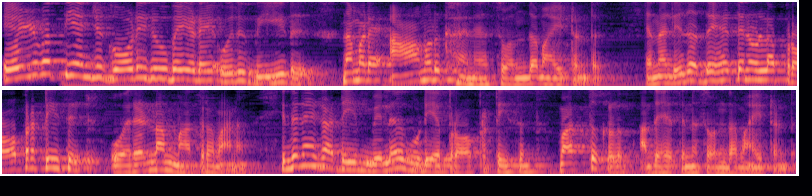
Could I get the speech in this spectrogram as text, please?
എഴുപത്തിയഞ്ച് കോടി രൂപയുടെ ഒരു വീട് നമ്മുടെ ആമിർ ഖാന് സ്വന്തമായിട്ടുണ്ട്. എന്നാൽ ഇത് അദ്ദേഹത്തിനുള്ള പ്രോപ്പർട്ടീസിൽ ഒരെണ്ണം മാത്രമാണ്. ഇതിനെക്കാട്ടിയും വില കൂടിയ പ്രോപ്പർട്ടീസും വസ്തുക്കളും അദ്ദേഹത്തിന് സ്വന്തമായിട്ടുണ്ട്.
